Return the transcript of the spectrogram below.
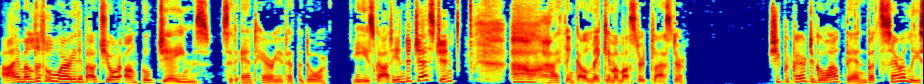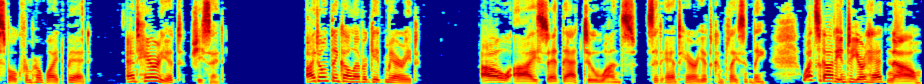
I'm a little worried about your Uncle James, said Aunt Harriet at the door. He's got indigestion. Oh, I think I'll make him a mustard plaster. She prepared to go out then, but Sara Lee spoke from her white bed. Aunt Harriet, she said, I don't think I'll ever get married. Oh, I said that too once, said Aunt Harriet complacently. What's got into your head now?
